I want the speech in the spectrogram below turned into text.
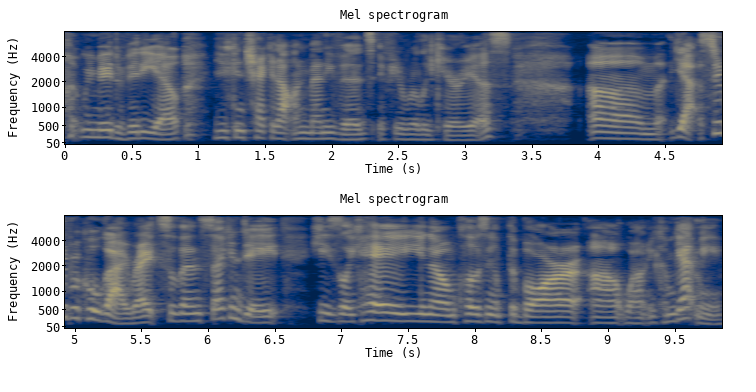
we made a video. You can check it out on ManyVids if you're really curious. Um, yeah, super cool guy, right? So then second date, he's like, hey, you know, I'm closing up the bar. Uh, why don't you come get me?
